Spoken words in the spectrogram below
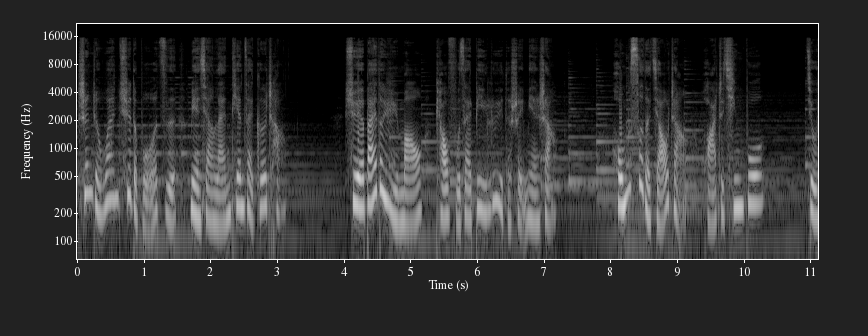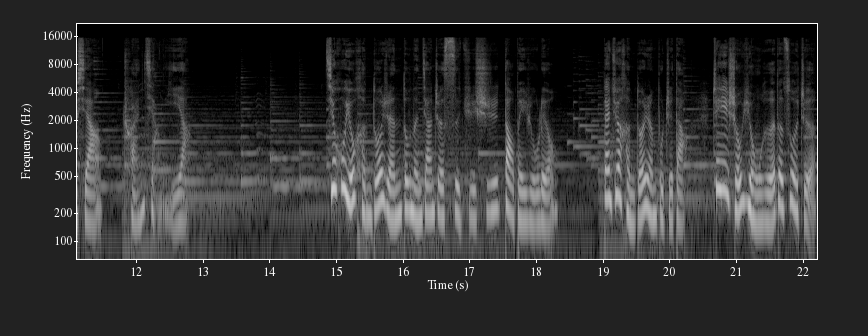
伸着弯曲的脖子，面向蓝天在歌唱。雪白的羽毛漂浮在碧绿的水面上，红色的脚掌划着清波，就像船桨一样。几乎有很多人都能将这四句诗倒背如流，但却很多人不知道，这一首《咏鹅》的作者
